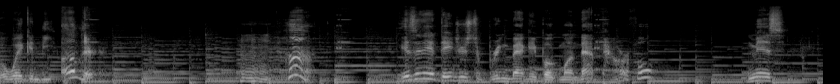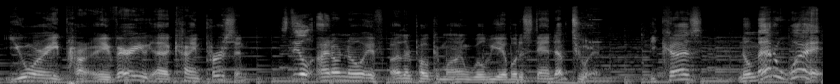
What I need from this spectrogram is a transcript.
awaken the other. Hmm, huh. Isn't it dangerous to bring back a Pokemon that powerful? Miss, you are a, a very uh, kind person. Still, I don't know if other Pokemon will be able to stand up to it. Because, no matter what,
